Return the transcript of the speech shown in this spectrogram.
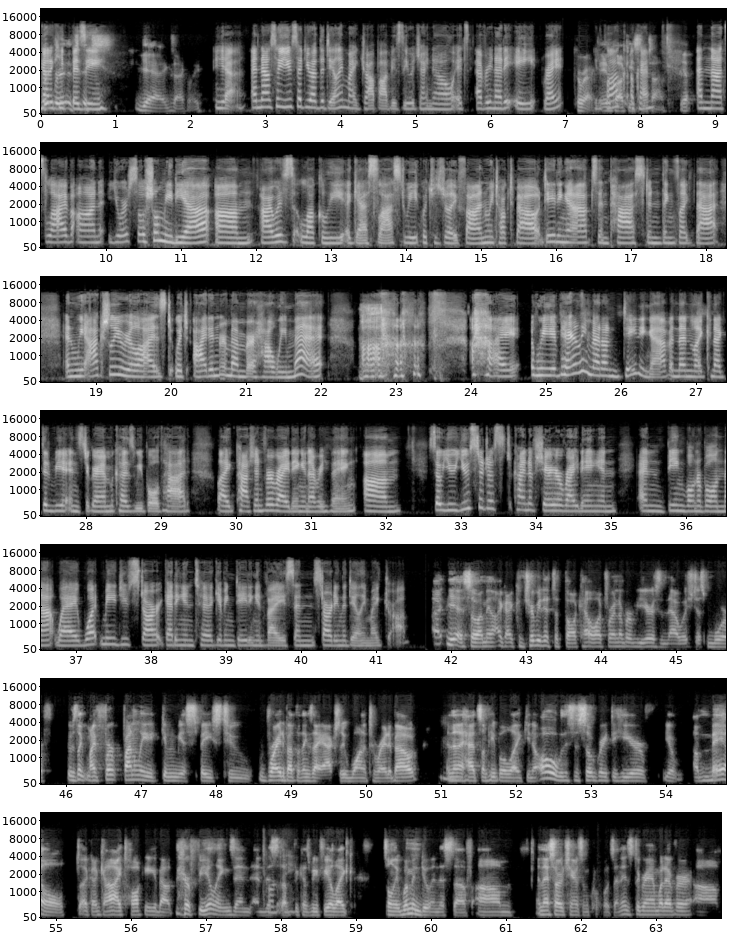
got to keep busy. It's, yeah, exactly. Yeah. And now, so you said you have the daily mic drop, obviously, which I know it's every night at eight, right? Correct. Eight, o'clock, okay. Time. Yep. And that's live on your social media. Um, I was luckily a guest last week, which was really fun. We talked about dating apps and past and things like that. And we actually realized, which I didn't remember how we met. Uh, I we apparently met on a dating app and then like connected via Instagram because we both had like passion for writing and everything. Um, so you used to just kind of share your writing and and being vulnerable in that way. What made you start getting into giving dating advice and starting the daily mic drop? Uh, yeah, so I mean, like I contributed to Thought Catalog for a number of years, and that was just more. It was like my first, finally giving me a space to write about the things I actually wanted to write about. And then I mm-hmm. had some people like, you know, oh, this is so great to hear, you know, a male, like a guy talking about their feelings and, and this totally. stuff because we feel like it's only women doing this stuff. Um, and I started sharing some quotes on Instagram, whatever. Um,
